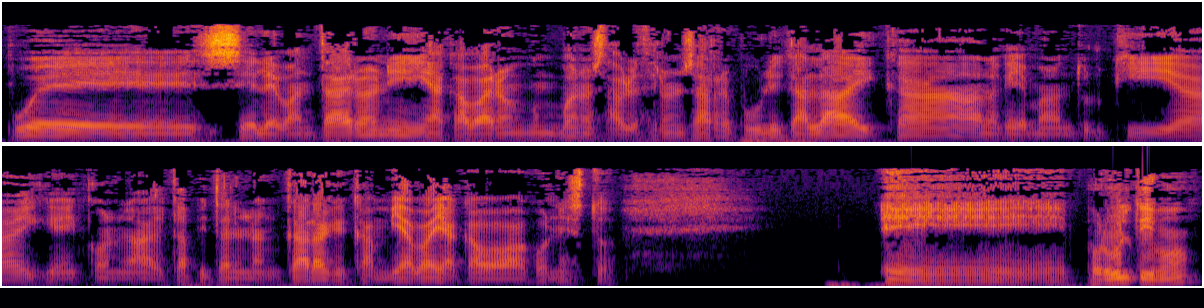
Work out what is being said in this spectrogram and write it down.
pues se levantaron y acabaron, bueno, establecieron esa república laica, a la que llamaron Turquía, y que con la capital en Ankara, que cambiaba y acababa con esto. Eh, por último,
